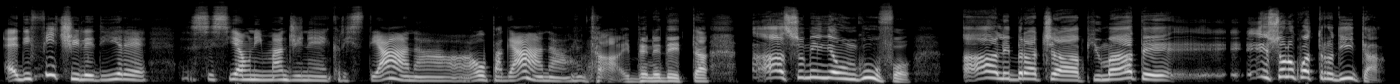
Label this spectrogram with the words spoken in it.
è difficile dire se sia un'immagine cristiana o pagana. Dai, Benedetta, assomiglia a un gufo. Ha le braccia piumate e solo quattro dita.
